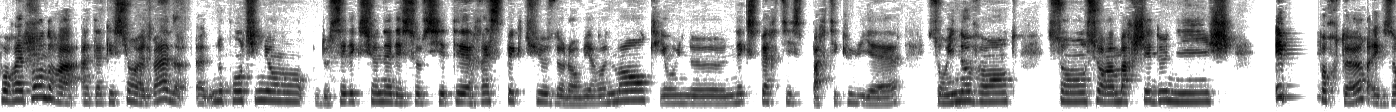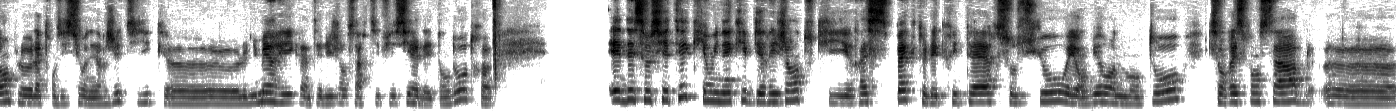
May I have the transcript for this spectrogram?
Pour répondre à, ta question, Alban, euh, nous continuons de sélectionner les sociétés respectueuses de l'environnement, qui ont une, expertise particulière, sont innovantes, sont sur un marché de niche et porteurs, exemple la transition énergétique, euh, le numérique, l'intelligence artificielle et tant d'autres, et des sociétés qui ont une équipe dirigeante qui respecte les critères sociaux et environnementaux, qui sont responsables euh,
